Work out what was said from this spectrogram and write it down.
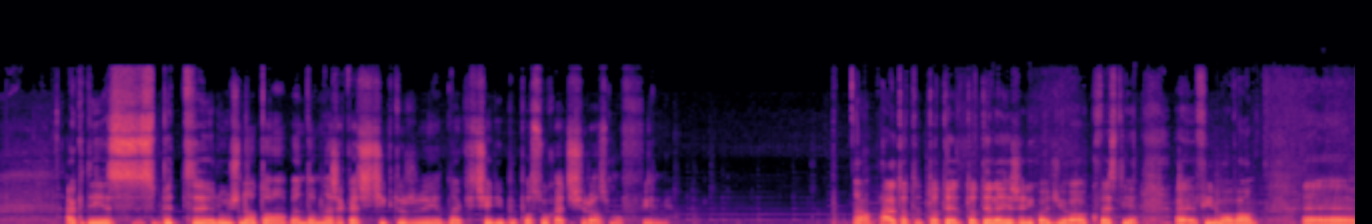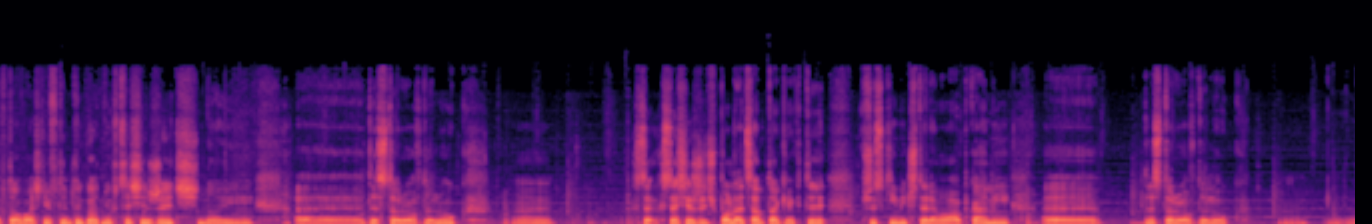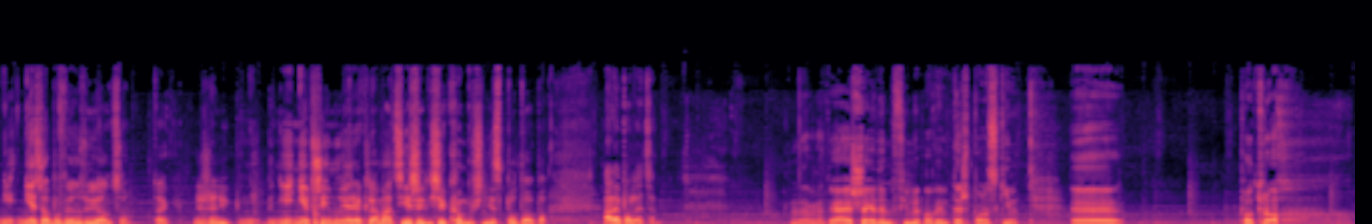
a gdy jest zbyt luźno, to będą narzekać ci, którzy jednak chcieliby posłuchać rozmów w filmie. No, ale to, to, to, tyle, jeżeli chodzi o kwestię e, filmową. E, to właśnie w tym tygodniu chce się żyć, no i e, The Story of the Look. Chce, chce się żyć, polecam, tak jak ty, wszystkimi czterema łapkami. E, the Story of the Look. Nie, nie zobowiązująco, tak? Jeżeli, nie, nie przyjmuję reklamacji, jeżeli się komuś nie spodoba, ale polecam. No dobra, to ja jeszcze jeden film powiem, też polskim. E, potroch,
